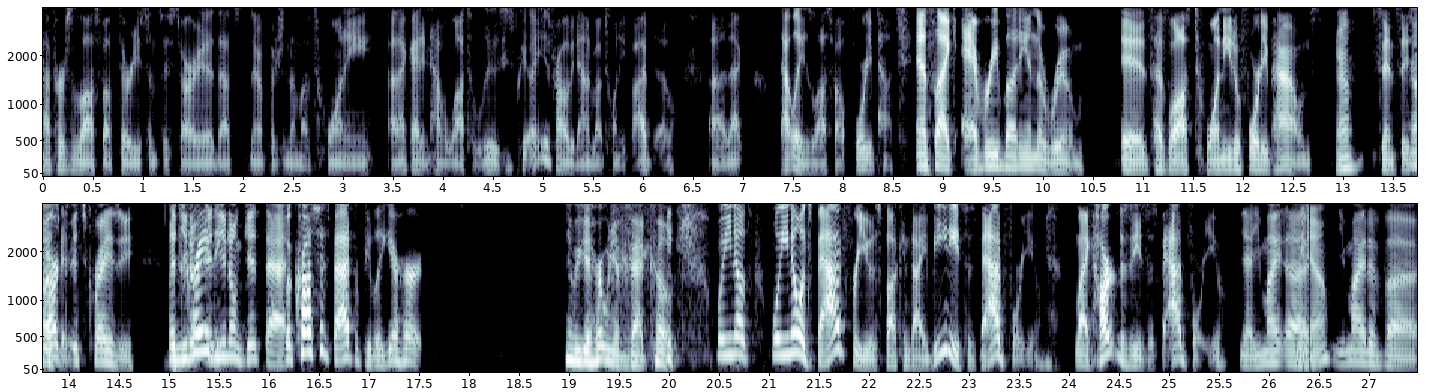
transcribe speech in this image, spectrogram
That person's lost about 30 since they started. That's they're pushing them about 20. Uh, that guy didn't have a lot to lose. He's he's probably down about 25 though. Uh, that that lady's lost about 40 pounds. And it's like everybody in the room is has lost 20 to 40 pounds Yeah. since they No, started. it's, crazy. And It's you don't- crazy. and you don't get that. but CrossFit's bad for people. You get hurt. Yeah, we get hurt when you have a bad coach. Well, you know, it's, well, you know what's bad for you is fucking diabetes is bad for you. Like heart disease is bad for you. yeah, you might. Uh, you know? you might have uh,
